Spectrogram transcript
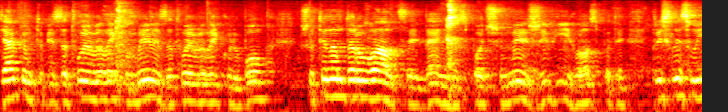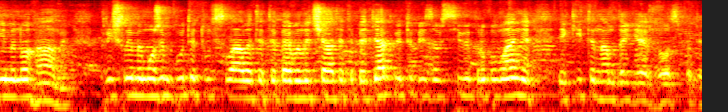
дякуємо Тобі за Твою велику милість, за Твою велику любов, що Ти нам дарував цей день, Господь, що ми живі, Господи, прийшли своїми ногами. Прийшли, ми можемо бути тут, славити Тебе, величати Тебе. Дякую Тобі за всі випробування, які Ти нам даєш, Господи.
